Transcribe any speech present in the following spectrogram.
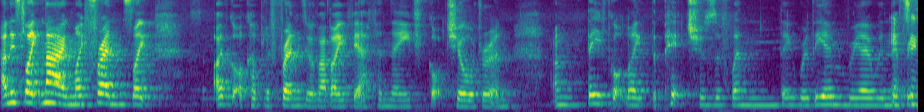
And it's like now, my friends, like, I've got a couple of friends who have had IVF and they've got children, and they've got like the pictures of when they were the embryo and It's everything.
